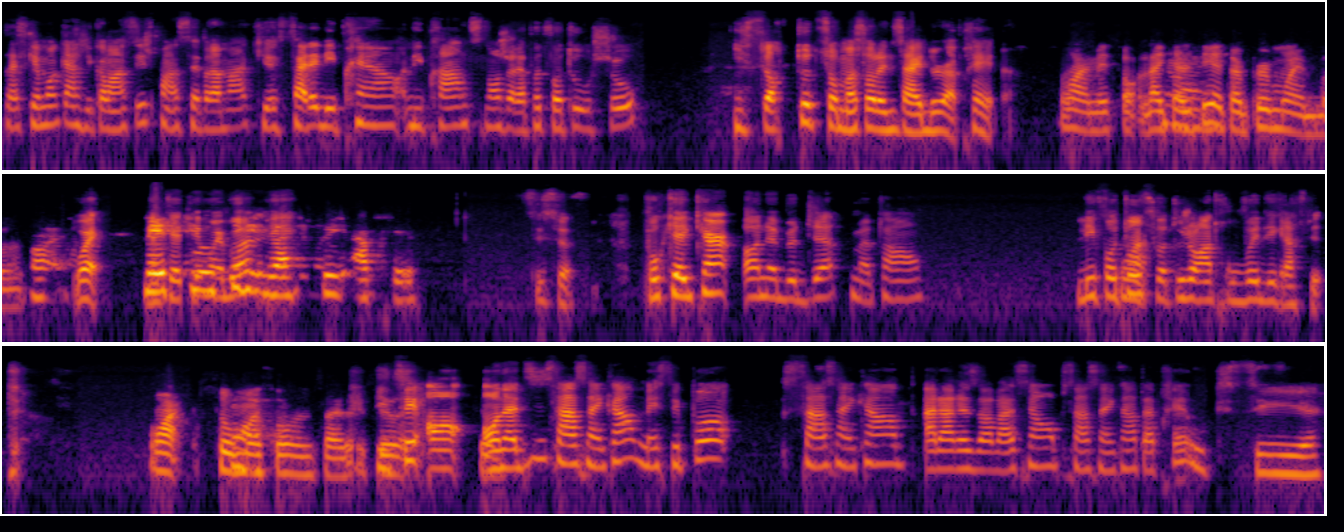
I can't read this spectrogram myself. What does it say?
parce que moi, quand j'ai commencé, je pensais vraiment qu'il fallait les prendre, les prendre sinon j'aurais pas de photos au show. Ils sortent toutes sur Muscle Insider après. là. Ouais, mais son- la qualité est un peu moins bonne. Ouais. Mais la tu qualité peux est moins bonne, les mais après. c'est ça. Pour quelqu'un on a budget, mettons, les photos, Ouais. tu vas toujours en trouver des gratuites. Ouais, sur sur Insider. Puis, tu sais, on, on a dit 150, mais c'est pas 150 à la réservation puis 150 après ou c'est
